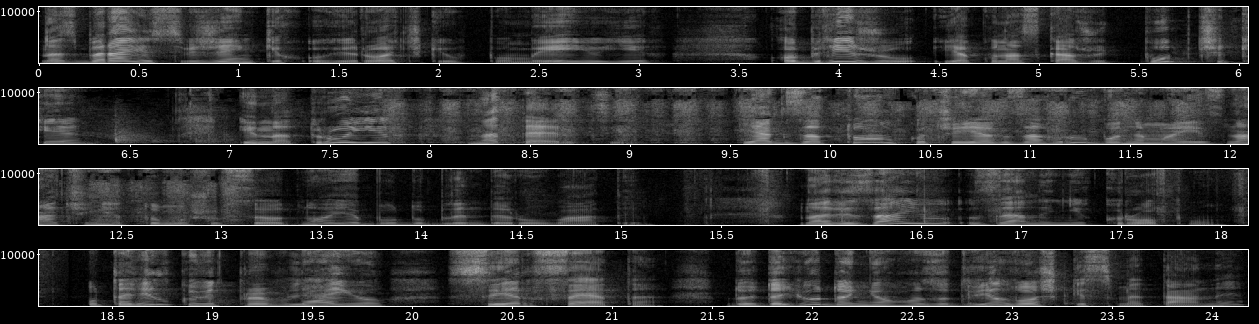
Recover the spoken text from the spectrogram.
назбираю свіженьких огірочків, помию їх, обріжу, як у нас кажуть, пупчики і натру їх на терці. Як за тонко чи як за грубо не має значення, тому що все одно я буду блендерувати. Нарізаю зелені кропу. У тарілку відправляю сир фета, додаю до нього зо дві ложки сметани,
